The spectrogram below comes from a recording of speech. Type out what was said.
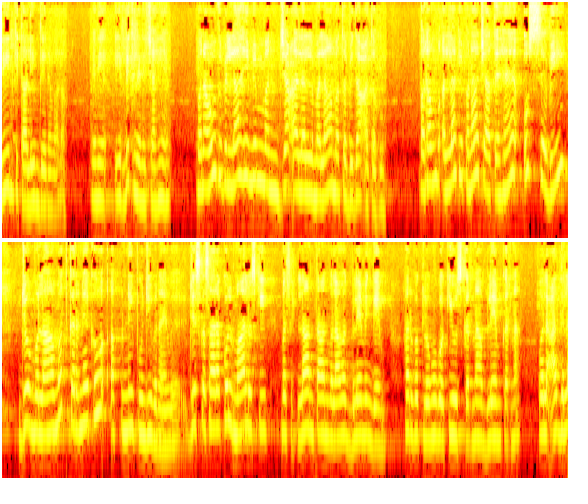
دین کی تعلیم دینے والا ہو۔ یعنی یہ لکھ لینی چاہیے۔ ونعوذ باللہ ممن جعل الملامت بدعته اور ہم اللہ کی پناہ چاہتے ہیں اس سے بھی جو ملامت کرنے کو اپنی پونجی بنائے ہوئے۔ جس کا سارا کل مال اس کی بس لان تان ملامت بلیمنگ گیم۔ ہر وقت لوگوں کو اکیوز کرنا، بلیم کرنا۔ بولا عدل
